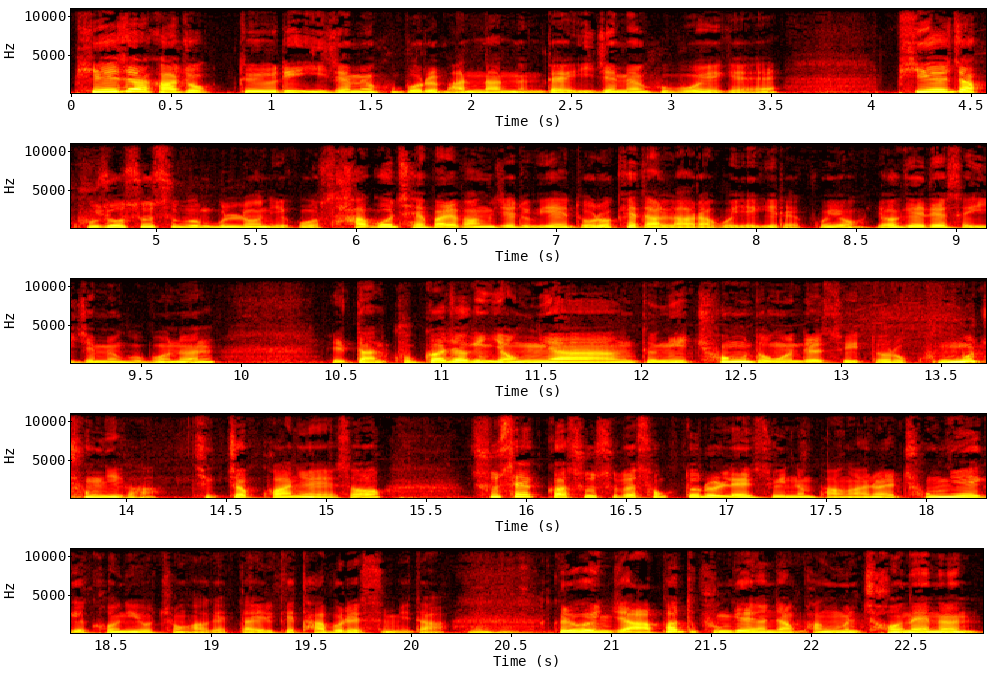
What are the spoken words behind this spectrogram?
피해자 가족들이 이재명 후보를 만났는데 이재명 후보에게 피해자 구조 수습은 물론이고 사고 재발 방지를 위해 노력해 달라라고 얘기를 했고요. 여기에 대해서 이재명 후보는 일단 국가적인 역량 등이 총동원될 수 있도록 국무총리가 직접 관여해서 수색과 수습의 속도를 낼 수 있는 방안을 총리에게 건의 요청하겠다 이렇게 답을 했습니다. 그리고 이제 아파트 붕괴 현장 방문 전에는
